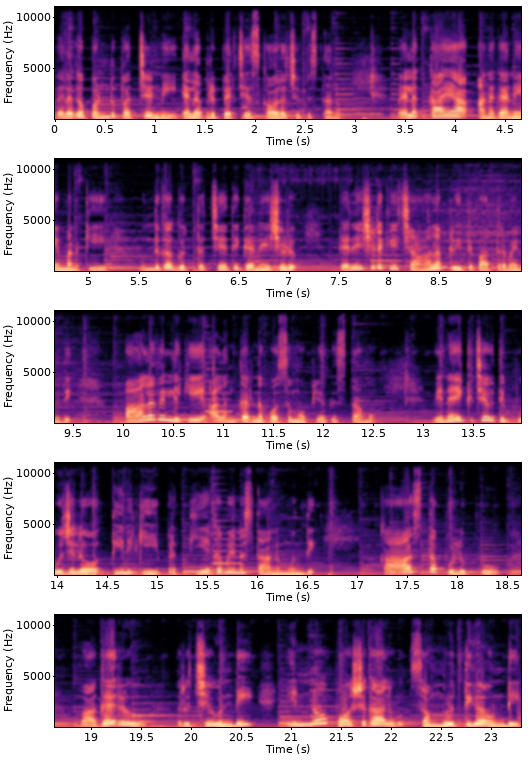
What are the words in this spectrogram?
వెలగపండు పచ్చడిని ఎలా ప్రిపేర్ చేసుకోవాలో చూపిస్తాను. వెలక్కాయ అనగానే మనకి ముందుగా గుర్తొచ్చేది గణేశుడు. గణేశుడికి చాలా ప్రీతిపాత్రమైనది. పాలవెల్లికి అలంకరణ కోసం ఉపయోగిస్తాము. వినాయక చవితి పూజలో దీనికి ప్రత్యేకమైన స్థానం ఉంది. కాస్త పులుపు వగరు రుచి ఉండి ఎన్నో పోషకాలు సమృద్ధిగా ఉండి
